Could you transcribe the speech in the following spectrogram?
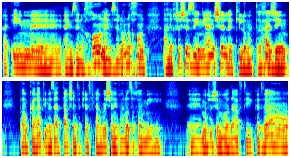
האם, האם זה נכון, האם זה לא נכון. אני חושב שזה עניין של קילומטראז'ים. פעם קראתי באיזה אתר שמתקשר לפני הרבה שנים, ואני לא זוכר מי היא, משהו שמאוד אהבתי. היא כתבה,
